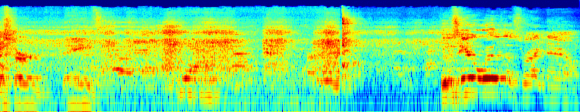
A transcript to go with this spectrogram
just heard Dave. Yeah. Who's here with us right now?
